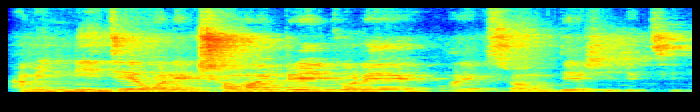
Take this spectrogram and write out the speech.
আমি নিজে অনেক সময় ব্যয় করে অনেক শ্রম দিয়ে শিখেছি।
